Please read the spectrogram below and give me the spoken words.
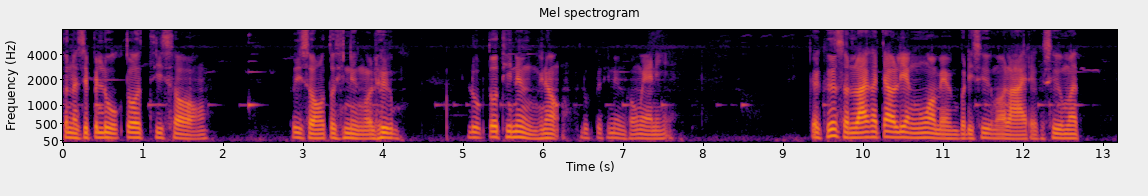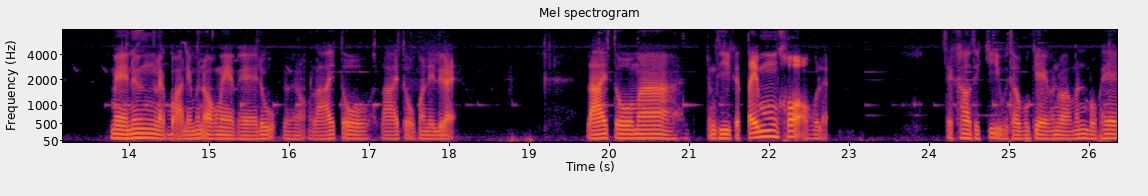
ตัวนั้นจะเป็นลูกตัวที่สองตัวที่สองตัวที่หนึ่งเราลืม ลูกตัวที่หนึ่งพี่น้องลูกตัวที่หนึ่งของแม่นี้ก็คือส่วนร้ายเขาเจ้าเลี้ยงงัวแม่บไดิซื้อมาลายเดี๋ยวก็ซื้อมาแม่หนึ่งหลักบาทเนี่ยมันออกแม่แพรลูกเดี๋ยวพี่น้องลายโตลายโตมาเรื่อยๆลายโตมาบางทีก็เต็มข้อคนแหละแต่ข้าวตะกี้อุตาโบแกมันว่ามันบ่แพง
